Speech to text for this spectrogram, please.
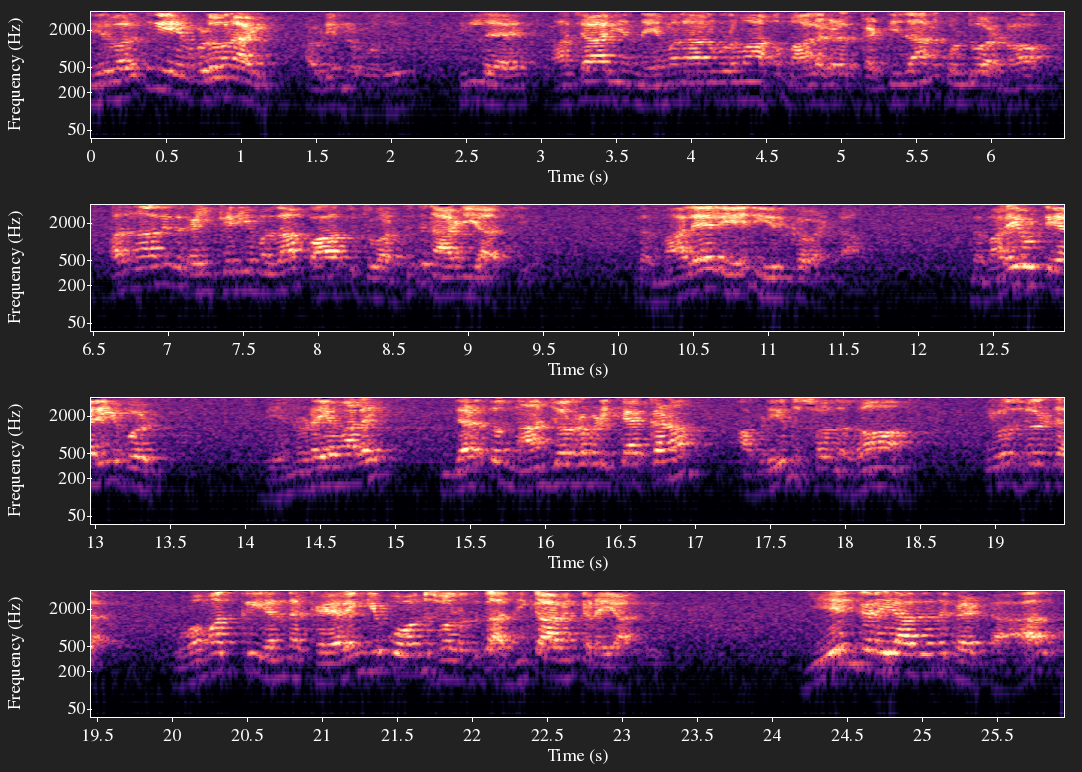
நிறுவனத்துக்கு ஏன் இவ்வளவு நாழி அப்படின்ற போது இல்ல ஆச்சாரியன் நியமனானுகூலமாக மாலைகளை கட்டிதான் கொண்டு வரணும். அதனால இந்த கைக்கரியம் எல்லாம் பார்த்துட்டு வரத்துக்கு நாழியாச்சு. இந்த மலையில ஏன் இருக்க வேண்டாம். இந்த மலையை விட்டு இறங்கி போயிடு. என்னுடைய மலை இந்த இடத்துல நான் சொல்றபடி கேட்கணும் அப்படின்னு சொன்னதும் இவர் சொல்லிட்டார் உமக்கு என்ன இறங்கி போன்னு சொல்றதுக்கு அதிகாரம் கிடையாது. ஏன் கிடையாதுன்னு கேட்டால்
